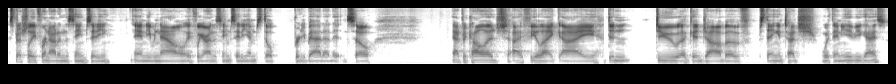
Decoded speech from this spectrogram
especially if we're not in the same city. And even now, if we are in the same city, I'm still pretty bad at it. So after college, I feel like I didn't do a good job of staying in touch with any of you guys.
